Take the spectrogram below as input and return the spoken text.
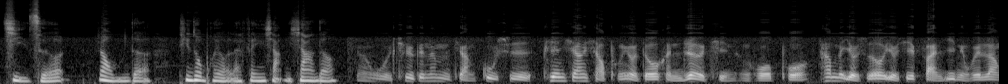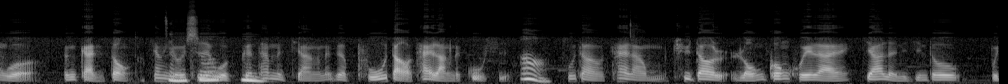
几则，让我们的。听众朋友来分享一下呢。像我去跟他们讲故事，偏乡小朋友都很热情、很活泼。他们有时候有些反应，你会让我很感动。像有一次我跟他们讲那个浦岛太郎的故事。嗯，浦岛太郎去到龙宫回来，家人已经都不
